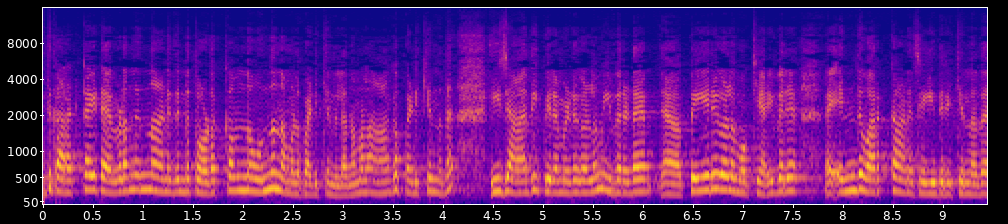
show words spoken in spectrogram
ഇത് കറക്റ്റായിട്ട് എവിടെ നിന്നാണ് ഇതിന്റെ തുടക്കം എന്നോ ഒന്നും നമ്മൾ പഠിക്കുന്നില്ല. നമ്മൾ ആകെ പഠിക്കുന്നത് ഈ ജാതി പിരമിഡുകളും ഇവരുടെ പേരുകളും ഒക്കെയാണ്. ഇവർ എന്ത് വർക്കാണ് ചെയ്തിരിക്കുന്നത്?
